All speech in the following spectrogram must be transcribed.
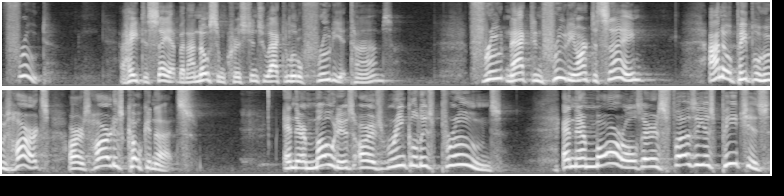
fruit? I hate to say it, but I know some Christians who act a little fruity at times. Fruit and acting fruity aren't the same. I know people whose hearts are as hard as coconuts, and their motives are as wrinkled as prunes, and their morals are as fuzzy as peaches,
